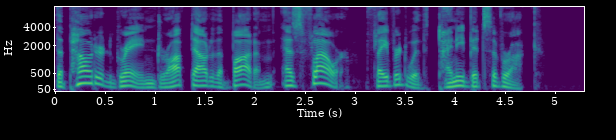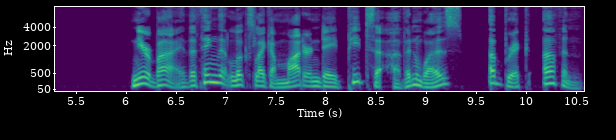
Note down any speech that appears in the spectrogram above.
The powdered grain dropped out of the bottom as flour, flavored with tiny bits of rock. Nearby, the thing that looks like a modern day pizza oven was a brick oven.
